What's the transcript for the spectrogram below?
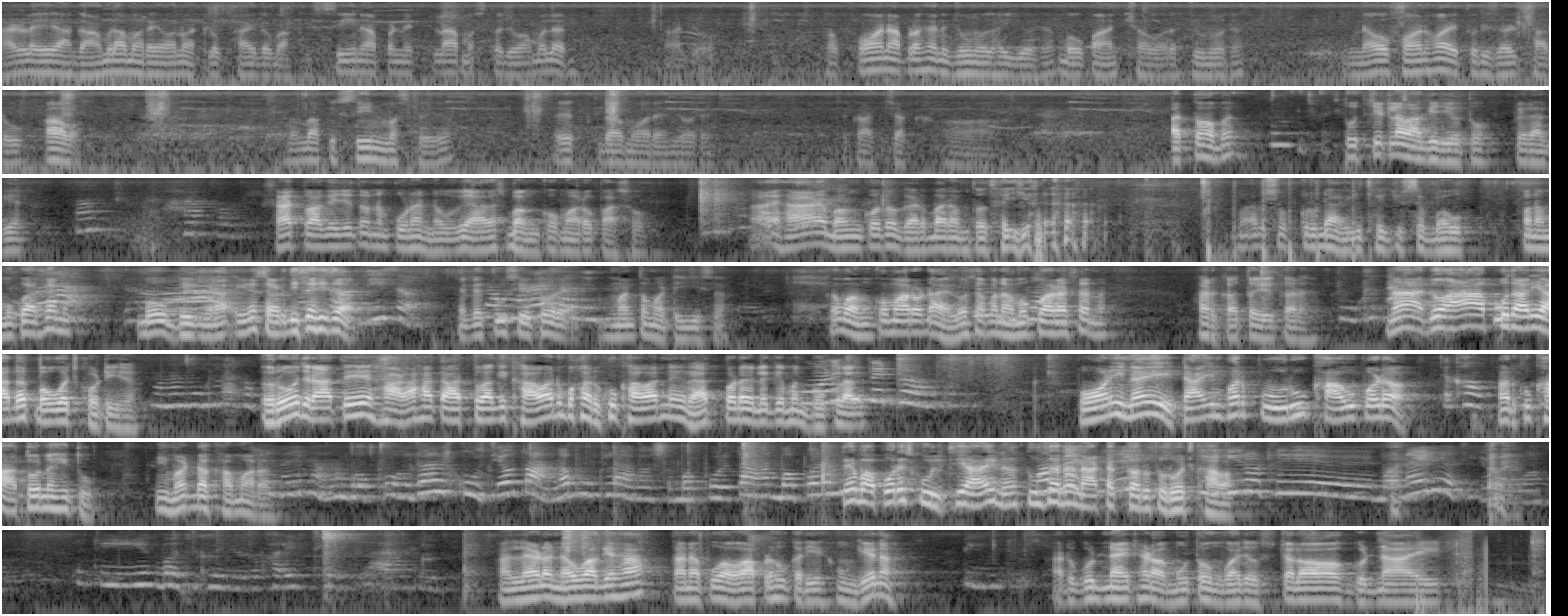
એટલે આ ગામડામાં રહેવાનો આટલો ફાયદો બાકી. સીન આપણને એટલા મસ્ત જોવા મળે ને. આ જો ફોન આપણો છે ને જૂનો થઈ ગયો છે. બહુ પાંચ, છ વર્ષ જૂનો છે. નવો ફોન હોય તો રિઝલ્ટ સારું આવે. બાકી સીન મસ્ત છે. એકદમ ઓરેન્જ ઓરેન્જ ચકાચક, હા. આ તો ખબર? તું કેટલા વાગે ગયો તો પેલા ઘેર? સાત વાગે જતો ને પૂણા નવે આવે બંકો મારો પાછો. હાય હાય, બંકો તો ગરબા રમતો થઈ ગયો. મારું છોકરું ડાયલું થઈ ગયું છે બહુ. પણ અમુક વાર છે ને બહુ ભીંગડા એને શરદી થઈ છે એટલે તું શેઠો રે. મન તો મટી ગઈ છે કહું અંકો મારો ડાયલો છે પણ અમુક વાર હશે ને હરકતો એ કરે. ના જો આ આપું તારી આદત બહુ જ ખોટી છે. રોજ રાતે હાડા હાથ આઠ વાગે ખાવાનું હરખું ખાવાનું નહીં રાત પડે એટલે કે મને ભૂખ લાગે. પોણી નહીં ટાઈમ પર પૂરું ખાવું પડે. હરખું ખાતો નહીં તું. એમાં જ ડખા મારા. બપોરે તાણા બપોરે તે બપોરે સ્કૂલથી આવી ને તું છે ને નાટક કરું છું રોજ ખાવા. રોટલી બનાવી હતી. એક બધી ખાઈ ગયું ખાલી હા લેડો નવ વાગે હા? તને પુઆ આપણે શું કરીએ? ઊંઘીએ ને? સારું ગુડ નાઇટ હેડો હું તો ઊંઘવા જાઉં છું. ચલો ગુડ નાઇટ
